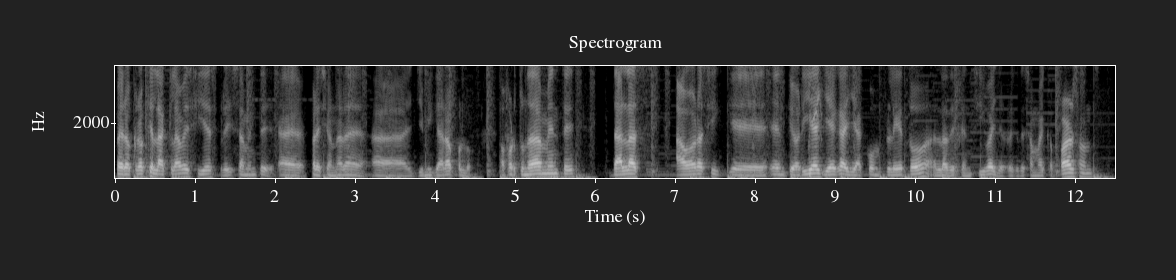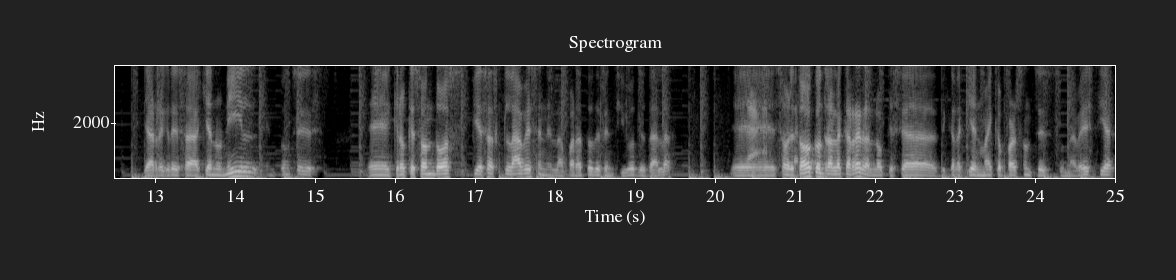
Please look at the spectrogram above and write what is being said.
pero creo que la clave sí es precisamente eh, presionar a, a Jimmy Garapolo. Afortunadamente, Dallas ahora sí que en teoría llega ya completo a la defensiva, ya regresa Michael Parsons, ya regresa Keanu Neal, entonces eh, creo que son dos piezas claves en el aparato defensivo de Dallas. Eh, sobre todo contra la carrera, lo que sea de cada quien. Michael Parsons es una bestia.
